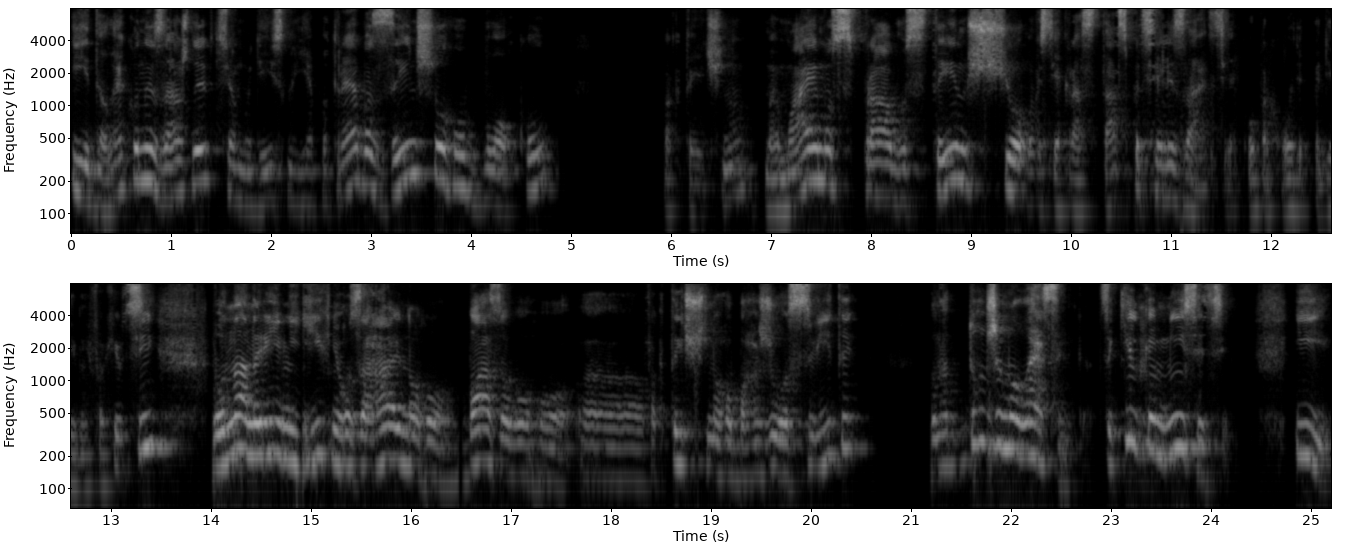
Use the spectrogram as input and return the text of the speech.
і далеко не завжди в цьому дійсно є потреба. З іншого боку, фактично, ми маємо справу з тим, що ось якраз та спеціалізація, яку проходять подібні фахівці, вона на рівні їхнього загального базового е, фактичного багажу освіти, вона дуже малесенька. Це кілька місяців. І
